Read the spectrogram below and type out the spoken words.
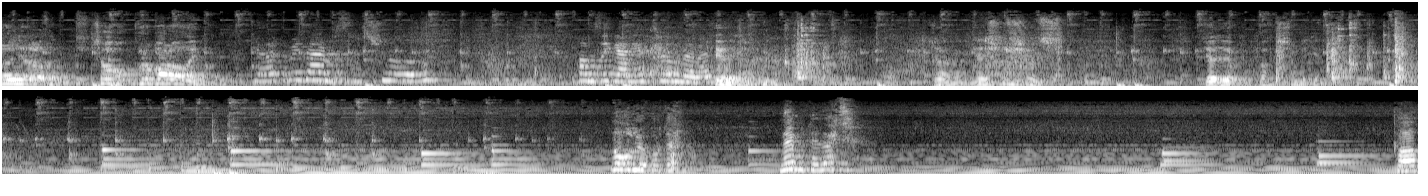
Başından yaralı. Çabuk kurban olayım. Yardım eder misiniz? Şunu alalım. Hamza gel yatıralım hemen. Gel. Canım geçmiş olsun. Geliyorum bak şimdi gel. Ne oluyor burada? Ne bu telaş? Kal.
